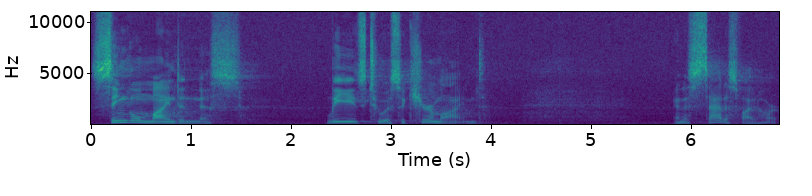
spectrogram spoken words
single mindedness leads to a secure mind and a satisfied heart.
